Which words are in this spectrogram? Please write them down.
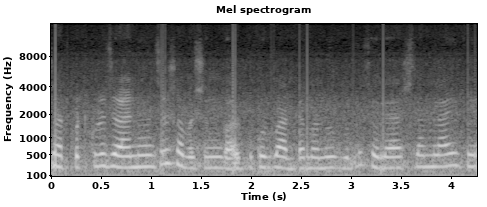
ঝটপট করে জয়েন হয়ে যাও, সবার সঙ্গে গল্প করব, আড্ডা মারবো বলে চলে আসলাম লাইভে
